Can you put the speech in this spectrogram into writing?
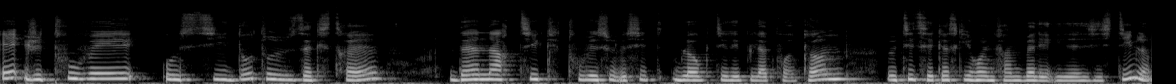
Et j'ai trouvé aussi d'autres extraits d'un article trouvé sur le site blog-pilate.com. Le titre c'est Qu'est-ce qui rend une femme belle et irrésistible?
